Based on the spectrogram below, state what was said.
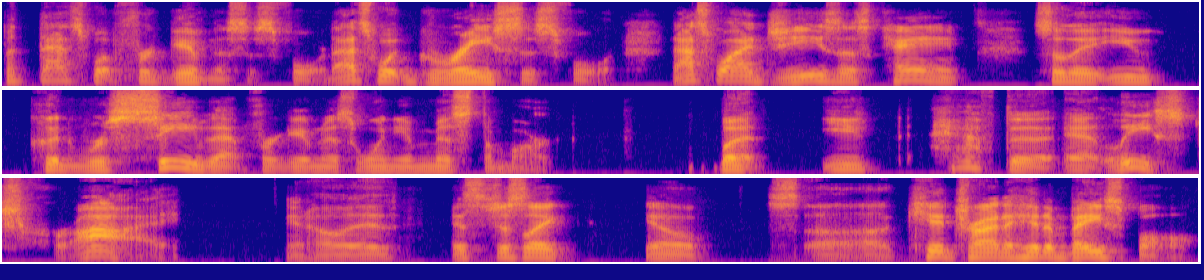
But that's what forgiveness is for. That's what grace is for. That's why Jesus came so that you could receive that forgiveness when you miss the mark. But you have to at least try. You know, it's just like, you know, uh, a kid trying to hit a baseball.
